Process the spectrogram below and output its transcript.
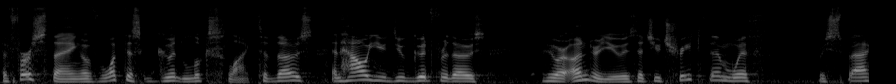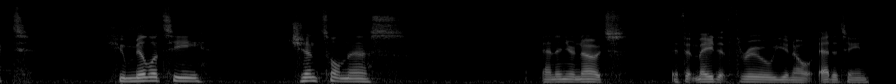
The first thing of what this good looks like to those and how you do good for those who are under you is that you treat them with respect, humility, gentleness, and in your notes, if it made it through, you know, editing,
